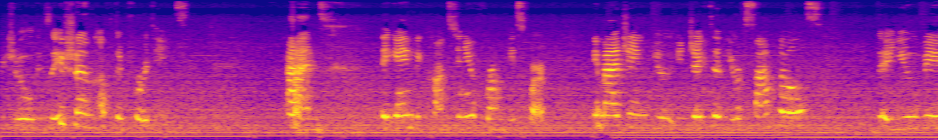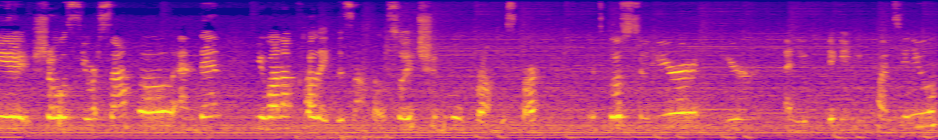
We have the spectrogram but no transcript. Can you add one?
visualization of the proteins. And again we continue from this part. Imagine you injected your samples, the UV shows your sample and then you want to collect the sample. So it should move from this part. It goes to here, here and you, again you continue.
